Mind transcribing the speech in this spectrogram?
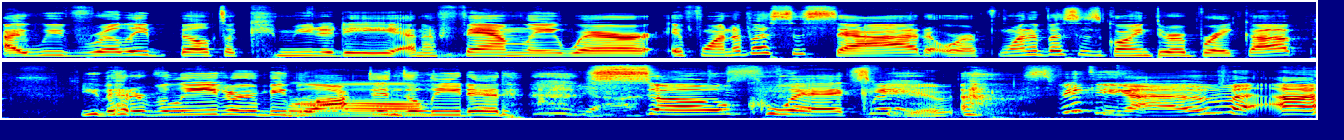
I we've really built a community and a family where if one of us is sad or if one of us is going through a breakup. You better believe you're gonna be blocked and Raw. deleted so quick. Speaking of, uh,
